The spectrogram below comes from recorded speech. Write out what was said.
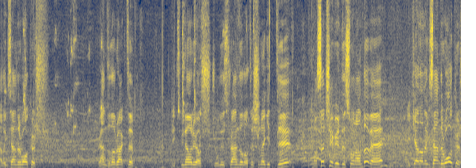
Alexander Walker. Randall'a bıraktı. Ritmini arıyor. Julius Randall atışına gitti. Pasa çevirdi son anda ve Nickel Alexander Walker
